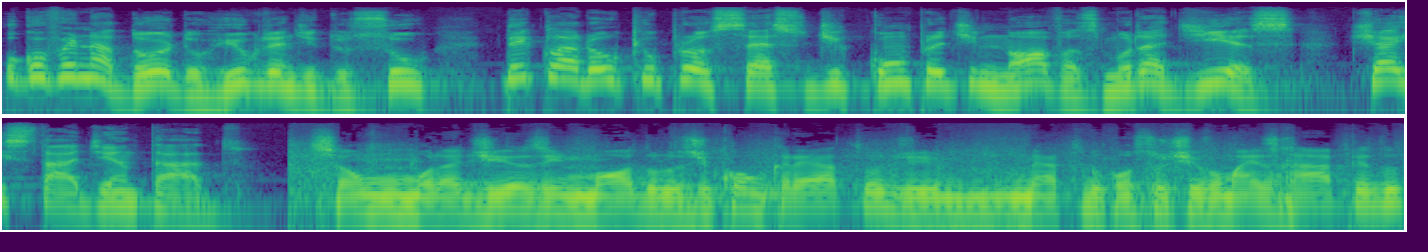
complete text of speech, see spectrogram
o governador do Rio Grande do Sul declarou que o processo de compra de novas moradias já está adiantado. São moradias em módulos de concreto, de método construtivo mais rápido,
